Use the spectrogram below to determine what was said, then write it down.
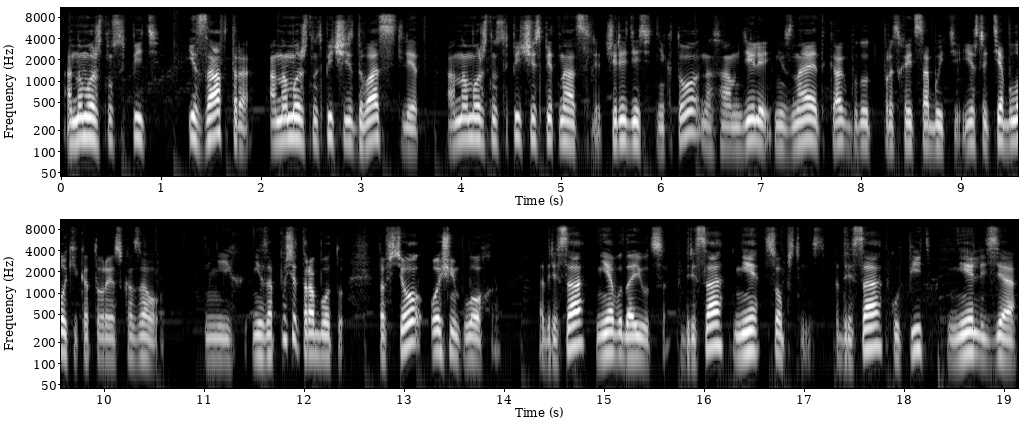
оно может наступить и завтра, оно может наступить через 20 лет, оно может наступить через 15 лет, через 10. Никто на самом деле не знает, как будут происходить события. Если те блоки, которые я сказал, их не запустят работу, то все очень плохо. Адреса не выдаются. Адреса не собственность. Адреса купить нельзя.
